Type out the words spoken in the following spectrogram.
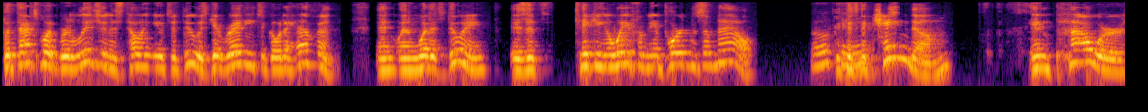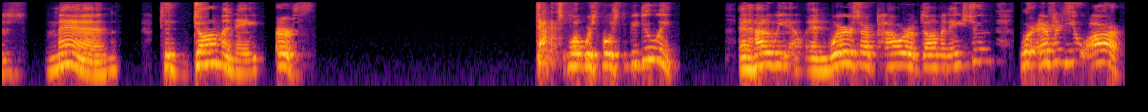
But that's what religion is telling you to do is get ready to go to heaven. And, and what it's doing is it's taking away from the importance of now because the kingdom empowers man to dominate earth. That's what we're supposed to be doing. And how do we, and where's our power of domination? Wherever you are,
